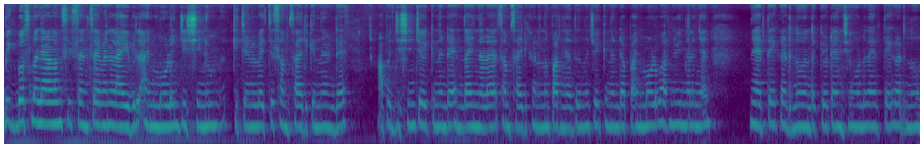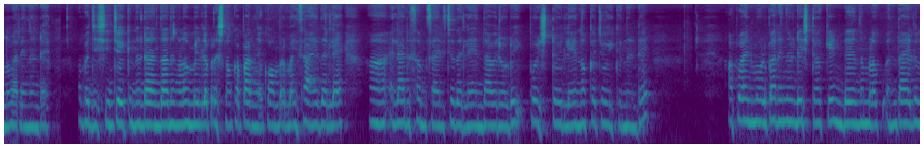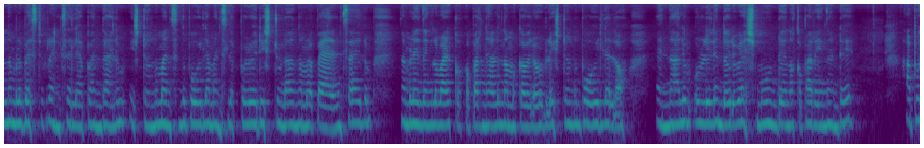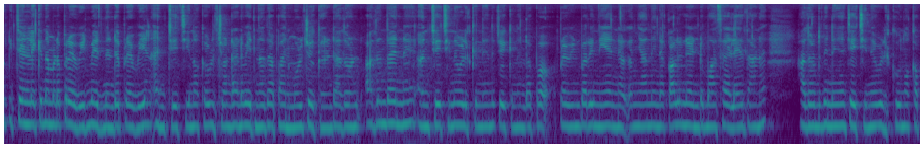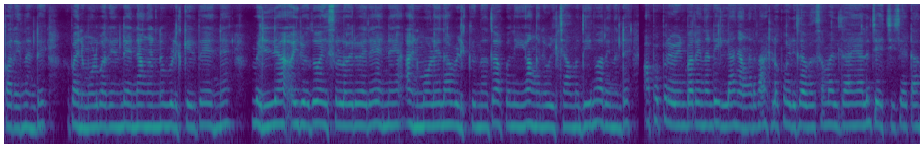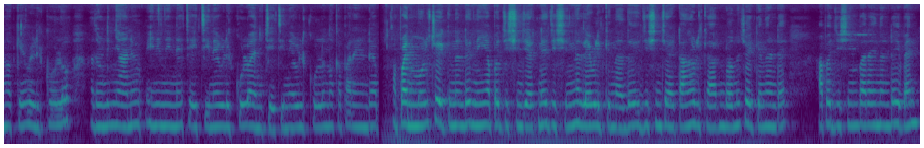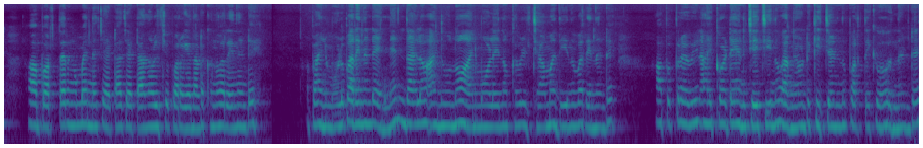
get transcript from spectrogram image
Big Boss Malayalam season seven ലൈവിൽ അനുമോളും ജിഷിനും കിച്ചണിൽ വെച്ച് സംസാരിക്കുന്നുണ്ട്. അപ്പോൾ ജിഷിൻ ചോദിക്കുന്നുണ്ട് എന്താ ഇന്നലെ സംസാരിക്കണമെന്ന് പറഞ്ഞതെന്ന്? ചോദിക്കുന്നുണ്ട്. അപ്പോൾ അനുമോൾ പറഞ്ഞു ഇന്നലെ ഞാൻ നേരത്തെ കിടന്നു എന്തൊക്കെയോ ടെൻഷൻ കൊണ്ട് നേരത്തെ കിടന്നു എന്ന് പറയുന്നുണ്ട്. അപ്പോൾ ജിഷിൻ ചോദിക്കുന്നുണ്ട് എന്താ നിങ്ങൾ തമ്മിലുള്ള പ്രശ്നമൊക്കെ പറഞ്ഞ് കോംപ്രമൈസ് ആയതല്ലേ? എല്ലാവരും സംസാരിച്ചതല്ലേ? എന്താ അവരോട് ഇപ്പോൾ ഇഷ്ടമില്ലേ? എന്നൊക്കെ ചോദിക്കുന്നുണ്ട്. അപ്പോൾ അനുമോൾ പറയുന്നുണ്ട് ഇഷ്ടമൊക്കെ ഉണ്ട്. നമ്മൾ എന്തായാലും നമ്മൾ ബെസ്റ്റ് ഫ്രണ്ട്സ് അല്ലേ? അപ്പോൾ എന്തായാലും ഇഷ്ടമൊന്നും മനസ്സിൽ നിന്ന് പോയില്ല മനസ്സിലെപ്പോഴും ഒരു ഇഷ്ടം ഉണ്ടാകും നമ്മളെ പാരൻസ് ആയാലും നമ്മൾ എന്തെങ്കിലും വഴക്കൊക്കെ പറഞ്ഞാലും നമുക്ക് അവരോടുള്ള ഇഷ്ടമൊന്നും പോയില്ലല്ലോ എന്നാലും ഉള്ളിൽ എന്തോ ഒരു വിഷമമുണ്ട് എന്നൊക്കെ പറയുന്നുണ്ട്. അപ്പോൾ കിച്ചണിലേക്ക് നമ്മുടെ പ്രവീൺ വരുന്നുണ്ട്. പ്രവീൺ അനുചേച്ചി എന്നൊക്കെ വിളിച്ചുകൊണ്ടാണ് വരുന്നത്. അപ്പോൾ അനുമോൾ ചോദിക്കുന്നുണ്ട് അതുകൊണ്ട് അതെന്താ എന്നെ അനുചേച്ചി എന്ന് വിളിക്കുന്നതെന്ന് ചോദിക്കുന്നുണ്ട്. അപ്പോൾ പ്രവീൺ പറയും നീ എന്നെ ഞാൻ നിന്നെക്കാളും രണ്ട് മാസം ഇളയതാണ്. അതുകൊണ്ട് തന്നെ ഞാൻ ചേച്ചീനെ വിളിക്കൂ എന്നൊക്കെ പറയുന്നുണ്ട്. അപ്പോൾ അനുമോൾ പറയുന്നുണ്ട് എന്നെ അങ്ങനെ വിളിക്കരുത്. എന്നെ വലിയ ഇരുപത് വയസ്സുള്ളവർ വരെ എന്നെ അനുമോളെ എന്നാണ് വിളിക്കുന്നത്. അപ്പോൾ നീ അങ്ങനെ വിളിച്ചാൽ മതി എന്ന് പറയുന്നുണ്ട്. അപ്പോൾ പ്രവീൺ പറയുന്നുണ്ട് ഇല്ല ഞങ്ങളുടെ നാട്ടിലൊക്കെ ഒരു ദിവസം വലുതായാലും ചേച്ചി ചേട്ടാന്നൊക്കെ വിളിക്കുള്ളൂ. അതുകൊണ്ട് ഞാനും ഇനി നിന്നെ ചേച്ചീനെ വിളിക്കുള്ളൂ അനു ചേച്ചീനെ വിളിക്കുള്ളൂ എന്നൊക്കെ പറയുന്നുണ്ട്. അപ്പോൾ അനുമോൾ ചോദിക്കുന്നുണ്ട് നീ അപ്പോൾ ജിഷിൻ ചേട്ടനെ ജിഷിൻ എന്നല്ലേ വിളിക്കുന്നത്? ജിഷിൻ ചേട്ടാന്ന് വിളിക്കാറുണ്ടോ എന്ന് ചോദിക്കുന്നുണ്ട്. അപ്പോൾ ജിഷിൻ പറയുന്നുണ്ട് ഇവൻ പുറത്തിറങ്ങുമ്പോൾ എന്നെ ചേട്ടാ ചേട്ടാ എന്ന് വിളിച്ച് പുറകെ നടക്കുമെന്ന് പറയുന്നുണ്ട്. അപ്പോൾ അനുമോൾ പറയുന്നുണ്ട് എന്നെ എന്തായാലും അനുന്നോ അനുമോളേന്നൊക്കെ വിളിച്ചാൽ മതി എന്ന് പറയുന്നുണ്ട്. അപ്പോൾ പ്രവീൺ ആയിക്കോട്ടെ അനു ചേച്ചി എന്ന് പറഞ്ഞുകൊണ്ട് കിച്ചണിൽ നിന്ന് പുറത്തേക്ക് പോകുന്നുണ്ട്.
